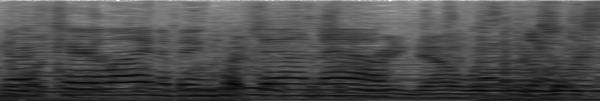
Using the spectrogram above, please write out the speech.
North Carolina being put down now. writing down what's the most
